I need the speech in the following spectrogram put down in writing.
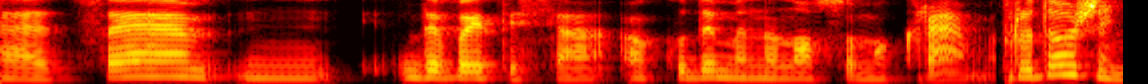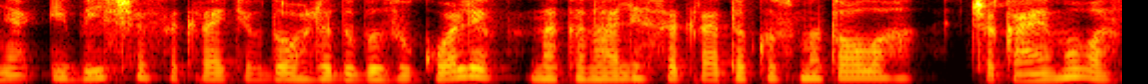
е, Це дивитися, куди ми наносимо крем. Продовження і більше секретів догляду без уколів на каналі Секрети косметолога. Чекаємо вас.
